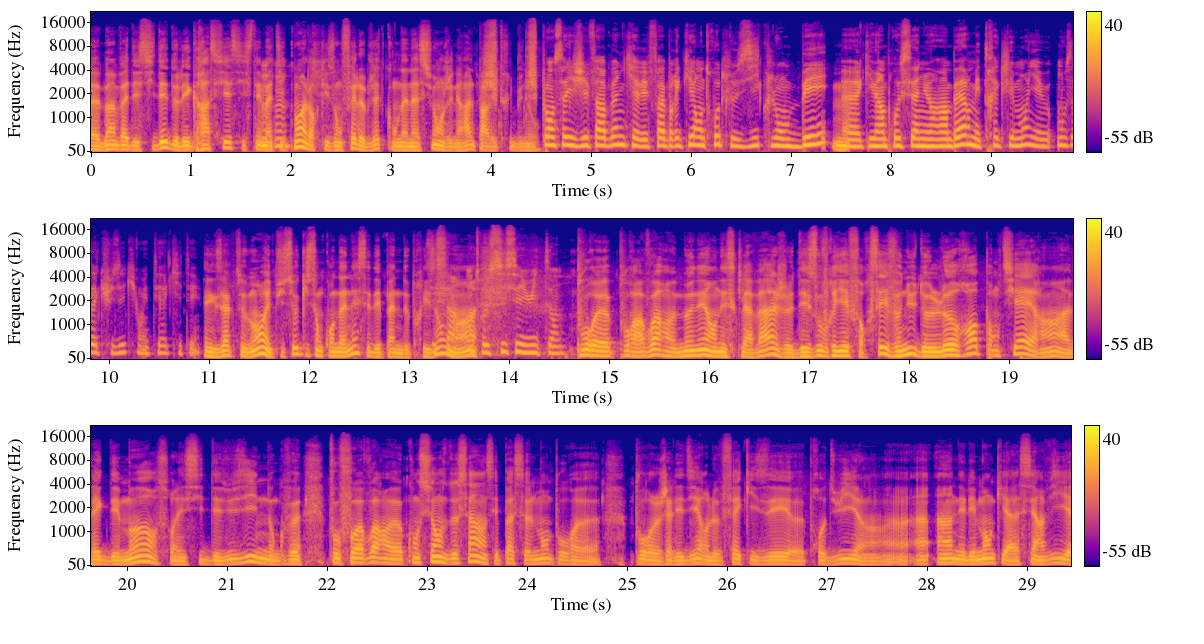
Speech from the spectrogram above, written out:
euh, ben, va décider de les gracier systématiquement alors qu'ils ont fait l'objet de condamnation en général par les tribunaux. Je pense à I.G. Farben qui avait fabriqué entre autres le Zyklon B, mm. euh, qui a eu un procès à Nuremberg, mais très clément, il y a eu 11 accusés qui ont été acquittés. Exactement, et puis ceux qui sont condamnés, c'est des peines de prison. Ça, hein, entre 6 et 8 ans. Pour, pour avoir mené en esclavage des ouvriers forcés venus de l'Europe entière, hein, avec des morts sur les sites des usines donc, il faut, faut, avoir euh, conscience de ça. Hein. C'est pas seulement pour, euh, pour j'allais dire, le fait qu'ils aient euh, produit un, un, élément qui a servi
